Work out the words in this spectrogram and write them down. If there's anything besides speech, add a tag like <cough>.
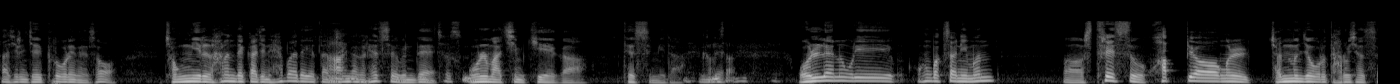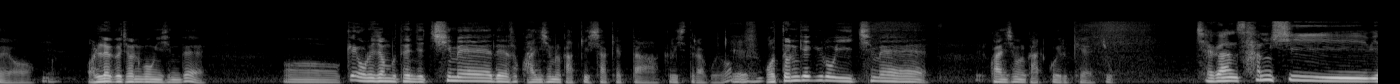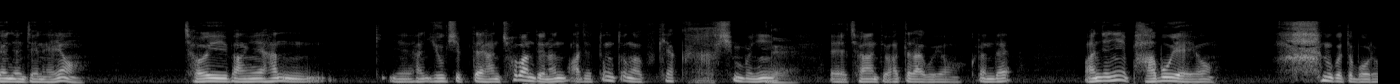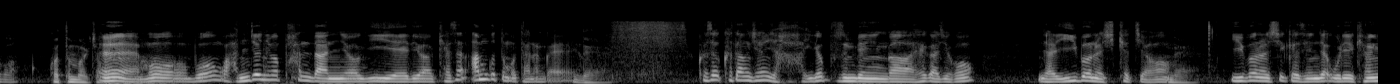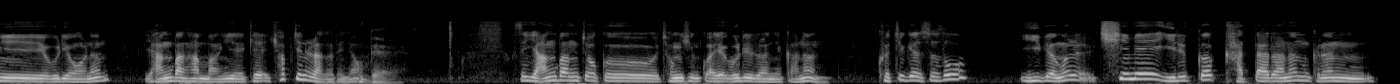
사실은 저희 프로그램에서 정리를 하는 데까지는 해봐야 되겠다는 아, 생각을 했어요. 근데 좋습니다. 오늘 마침 기회가 됐습니다. 네, 감사합니다. 원래는 우리 황 박사님은 어, 스트레스 화병을 전문적으로 다루셨어요. 예. 원래 그 전공이신데 어, 꽤 오래전부터 이제 치매에 대해서 관심을 갖기 시작했다 그러시더라고요. 예. 어떤 계기로 이 치매에 관심을 갖고 이렇게 쭉 제가 한 30여 년 전에요. 저희 방에 한, 예, 한 60대 한 초반 되는 아주 뚱뚱하고 키가 크신 분이 네. 예, 저한테 왔더라고요. 그런데 완전히 바보예요. 아무것도 모르고. 겉은 멀쩡. 예, 뭐, 뭐, 완전히 뭐 판단력, 이해력, 계산 아무것도 못하는 거예요. 네. 그래서 그 당시에는, 야, 이게 무슨 병인가 해가지고, 이제 입원을 시켰죠. 네. 입원을 시켜서 이제 우리 경희 의료원은 양방 한방이 이렇게 협진을 하거든요. 네. 그래서 양방 쪽 그 정신과에 의뢰를 하니까는 그쪽에서도 이 병을 치매일 것 같다라는 그런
